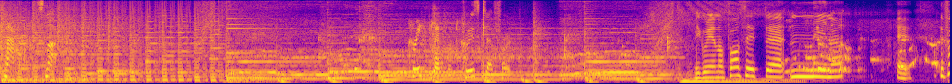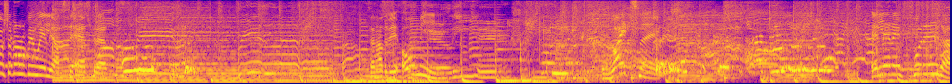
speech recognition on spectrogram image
Snap. Snap. Chris Clefford. Chris Clefford. Vi går igenom facit. Eh, Nina. Eh, det första var Robbie Williams till ett rätt. Sen hade vi Oh Me. Whitesnake. Eleni Foureira.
